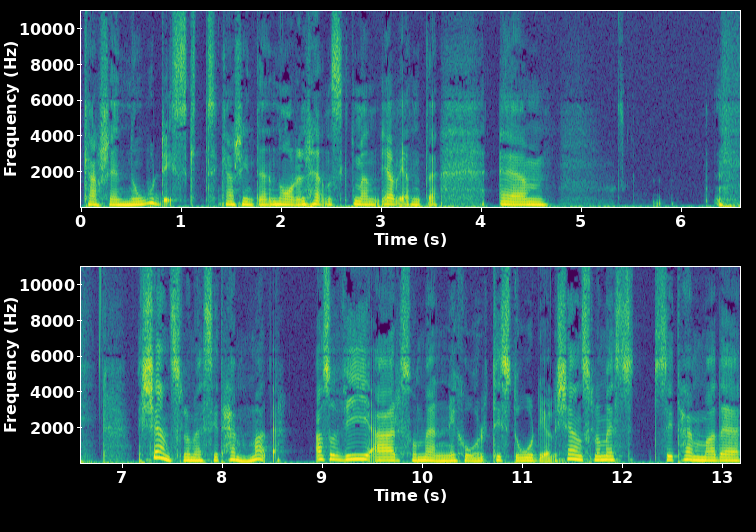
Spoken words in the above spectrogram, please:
kanske nordiskt, kanske inte norrländskt, men jag vet inte, eh, känslomässigt hämmade. Alltså vi är som människor till stor del känslomässigt hämmade,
